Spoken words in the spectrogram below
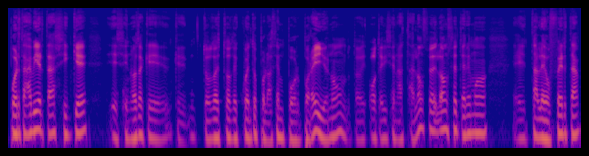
puertas abiertas, sí que eh, se nota que, todos estos descuentos pues, lo hacen por, por ello, ¿no? O te dicen hasta el 11 del 11 tenemos eh, tales ofertas.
